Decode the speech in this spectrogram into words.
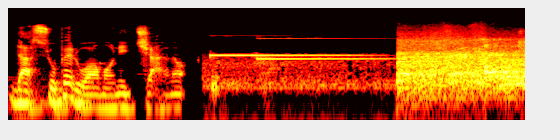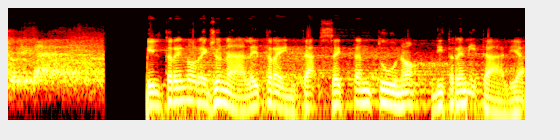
da superuomo nicciano. Il treno regionale 3071 di Trenitalia,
